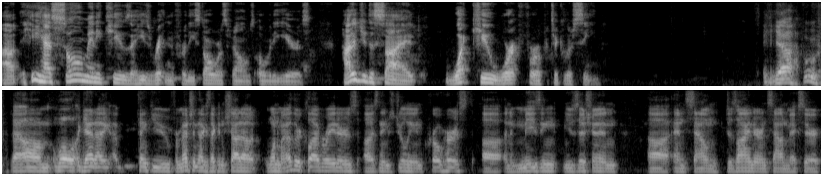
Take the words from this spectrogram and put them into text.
Uh, he has so many cues that he's written for these Star Wars films over the years. How did you decide what cue worked for a particular scene? Yeah. Ooh. Um, well, again, I, I, thank you for mentioning that because I can shout out one of my other collaborators. Uh, his name is Julian Crowhurst, uh, an amazing musician uh, and sound designer and sound mixer.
